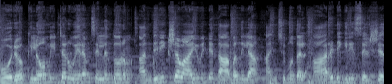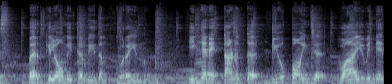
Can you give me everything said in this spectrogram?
ഓരോ കിലോമീറ്റർ ഉയരം ചെല്ലുന്തോറും അന്തരീക്ഷ വായുവിന്റെ താപനില അഞ്ചു മുതൽ ആറ് ഡിഗ്രി സെൽഷ്യസ് പെർ കിലോമീറ്റർ വീതം കുറയുന്നു. ഇങ്ങനെ തണുത്ത് ഡ്യൂ പോയിന്റ് വായുവിന്റെ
